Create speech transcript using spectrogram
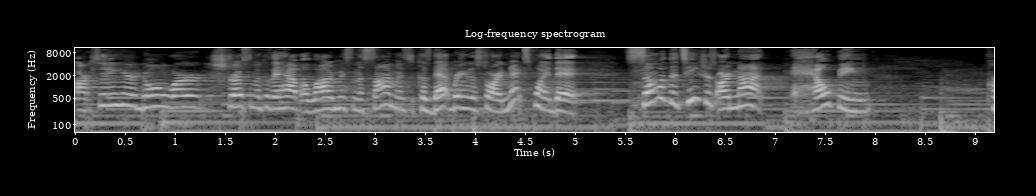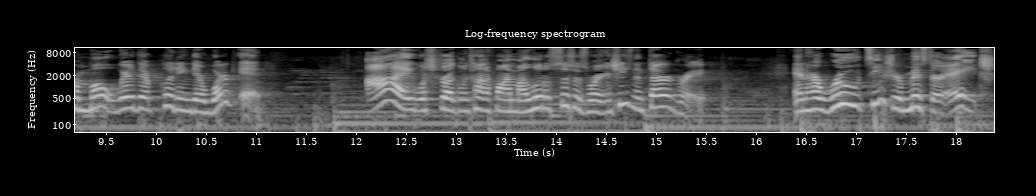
are sitting here doing work, stressing because they have a lot of missing assignments. Because that brings us to our next point that some of the teachers are not helping promote where they're putting their work at. I was struggling trying to find my little sister's work, and she's in third grade. And her rude teacher, Mr. H,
